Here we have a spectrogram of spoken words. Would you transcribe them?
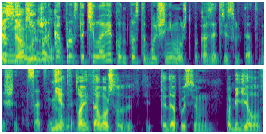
если он не выжил. киборг, а просто человек, он просто больше не может показать результат выше, соответственно. Нет, в плане того, что ты, допустим, победил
